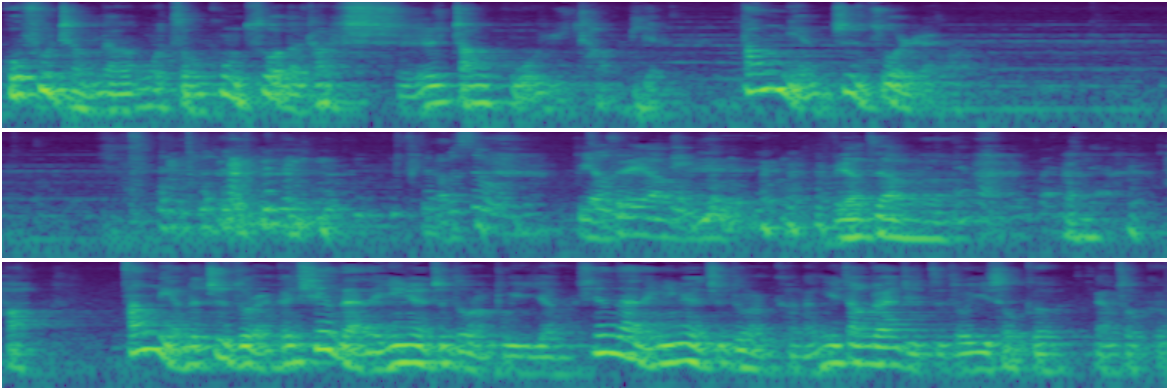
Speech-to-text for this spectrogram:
郭富城呢，我总共做了他十张国语唱片，当年制作人。这不是我。不要这样，不要这样了！好，当年的制作人跟现在的音乐制作人不一样。现在的音乐制作人可能一张专辑只做一首歌、两首歌，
